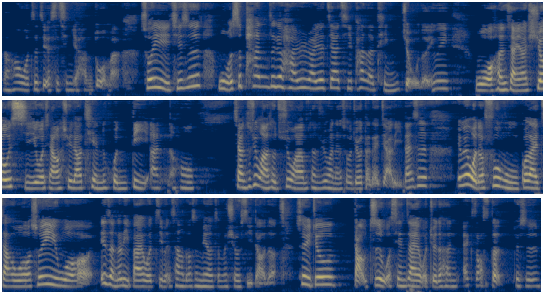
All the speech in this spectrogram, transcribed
然后我自己的事情也很多嘛，所以其实我是盼这个哈日来的假期盼了挺久的，因为。我很想要休息，我想要睡到天昏地暗，然后想出去玩的时候出去玩，不想出去玩的时候就待在家里。但是因为我的父母过来找我，所以我一整个礼拜我基本上都是没有怎么休息到的，所以就导致我现在我觉得很 exhausted，就是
